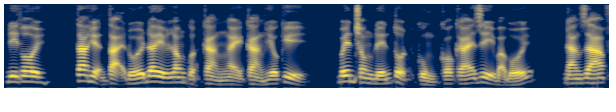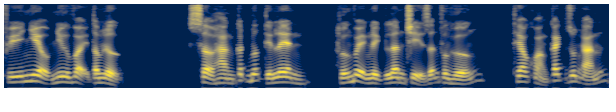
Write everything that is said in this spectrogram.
Đi thôi, ta hiện tại đối đây long quật càng ngày càng hiếu kỳ, bên trong đến tột cùng có cái gì bà bối, đáng giá phí nhiều như vậy tâm lực. Sở Hàn cất bước tiến lên, hướng về nghịch lân chỉ dẫn phương hướng, theo khoảng cách rút ngắn,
